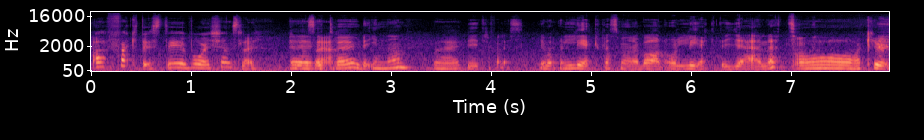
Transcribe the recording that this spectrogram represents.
Ja, faktiskt. Det är vårkänslor Eh, vet du vad jag gjorde innan Nej. vi träffades? Jag var på en lekplats med några barn och lekte järnet. Åh, vad kul.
